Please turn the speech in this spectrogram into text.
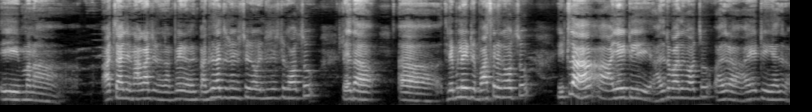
ఈ మన ఆచార్య నాగార్జున పేరు అగ్రికల్చర్ యూనివర్సిటీ యూనివర్సిటీ కావచ్చు లేదా త్రిపుల్ ఐటీ బాసర కావచ్చు ఇట్లా ఐఐటి హైదరాబాద్ కావచ్చు హైదరా ఐఐటి హైదరా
